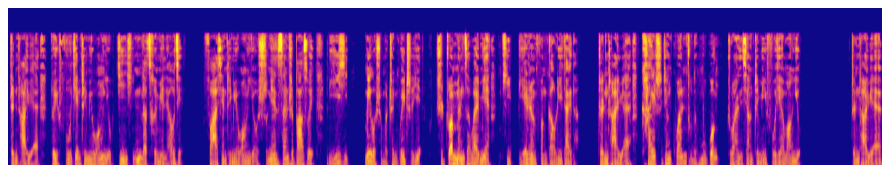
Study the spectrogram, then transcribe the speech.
侦查员对福建这名网友进行了侧面了解，发现这名网友时年三十八岁，离异，没有什么正规职业，是专门在外面替别人放高利贷的。侦查员开始将关注的目光转向这名福建网友。侦查员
